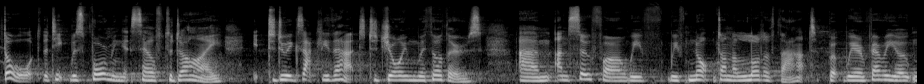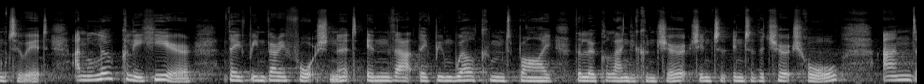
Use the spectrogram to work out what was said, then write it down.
thought that it was forming itself to die, to do exactly that, to join with others. Um, and so far, we've, we've not done a lot of that, but we're very open to it. And locally here, they've been very fortunate in that they've been welcomed by the local Anglican church into, into the church hall. And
